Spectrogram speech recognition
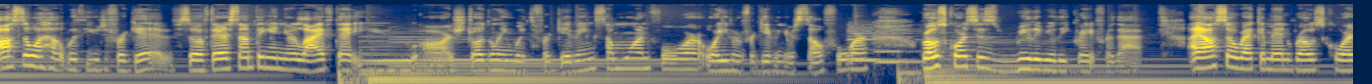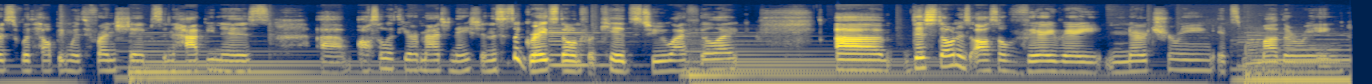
Also, will help with you to forgive. So, if there's something in your life that you are struggling with forgiving someone for or even forgiving yourself for, rose quartz is really, really great for that. I also recommend rose quartz with helping with friendships and happiness, um, also with your imagination. This is a great stone for kids too, I feel like. Um, this stone is also very, very nurturing, it's mothering.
